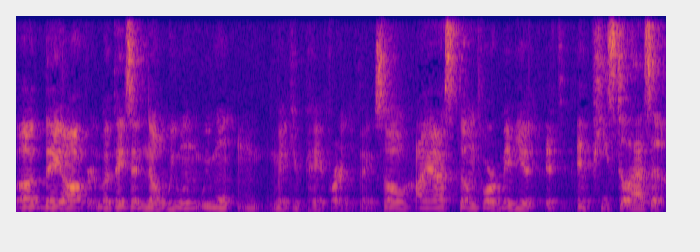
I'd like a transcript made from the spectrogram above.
Uh, they offered, but they said no, we won't. We won't make you pay for anything. So I asked them for maybe a, if if he still has it,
